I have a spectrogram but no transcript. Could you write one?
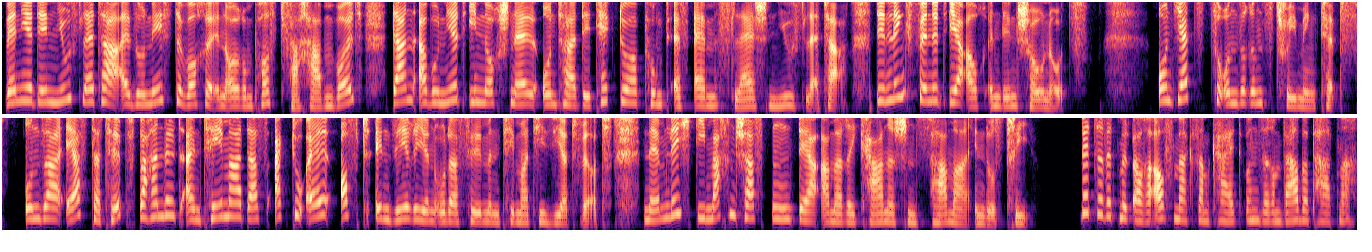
Wenn ihr den Newsletter also nächste Woche in eurem Postfach haben wollt, dann abonniert ihn noch schnell unter detektor.fm slash newsletter. Den Link findet ihr auch in den Show Notes. Und jetzt zu unseren Streaming-Tipps. Unser erster Tipp behandelt ein Thema, das aktuell oft in Serien oder Filmen thematisiert wird, nämlich die Machenschaften der amerikanischen Pharmaindustrie. Bitte widmet eure Aufmerksamkeit unserem Werbepartner.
